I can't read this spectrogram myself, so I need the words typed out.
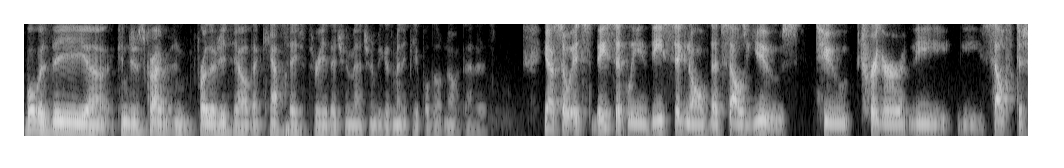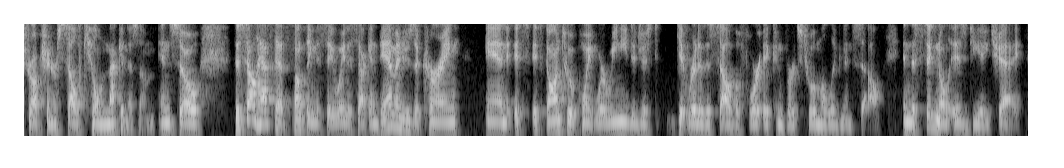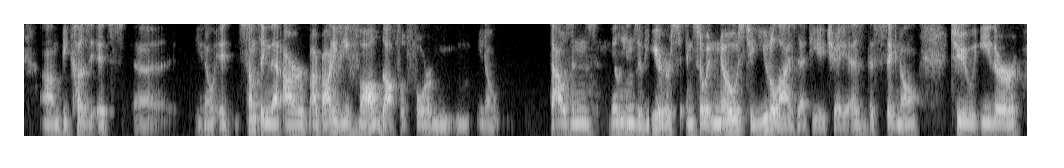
what was the, uh, can you describe in further detail the caspase 3 that you mentioned? Because many people don't know what that is. Yeah, so it's basically the signal that cells use to trigger the, the self destruction or self kill mechanism. And so the cell has to have something to say, wait a second, damage is occurring and it's it's gone to a point where we need to just get rid of the cell before it converts to a malignant cell. And the signal is DHA um, because it's uh, you know it's something that our our bodies evolved off of for you know thousands, millions of years. And so it knows to utilize that DHA as the signal to either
